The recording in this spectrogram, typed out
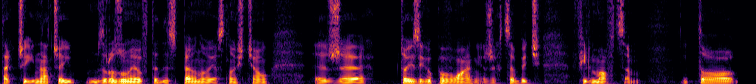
tak czy inaczej zrozumiał wtedy z pełną jasnością, że to jest jego powołanie, że chce być filmowcem. I to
